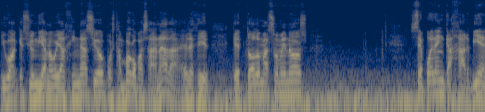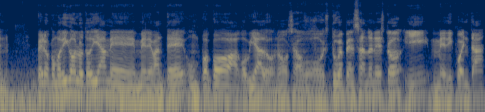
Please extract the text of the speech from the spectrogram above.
Igual que si un día no voy al gimnasio, pues tampoco pasará nada. Es decir, que todo más o menos se puede encajar bien. Pero como digo, el otro día me, levanté un poco agobiado, ¿no? O sea, estuve pensando en esto y me di cuenta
